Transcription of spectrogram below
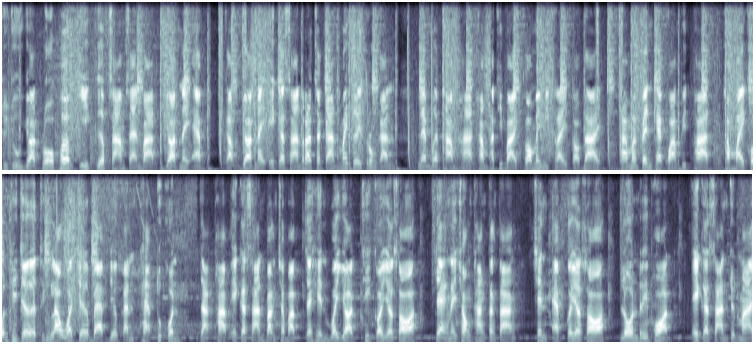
จู่ๆยอดโผล่เพิ่มอีกเกือบ 3 0 0แสนบาท ยอดในแอป กับยอดในเอกสารราชการไม่เคยตรงกัน และเมื่อถามหาคำอธิบายก็ไม่มีใครตอบได้ ถ้ามันเป็นแค่ความผิดพลาดทำไมคนที่เจอถึงเล่าว่าเจอแบบเดียวกันแทบทุกคน จากภาพเอกสารบางฉบับจะเห็นว่ายอดที่กยศแจ้งในช่องทางต่างๆ เช่นแอปกยศโลนรีพอร์ต เอกสารจดหมาย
